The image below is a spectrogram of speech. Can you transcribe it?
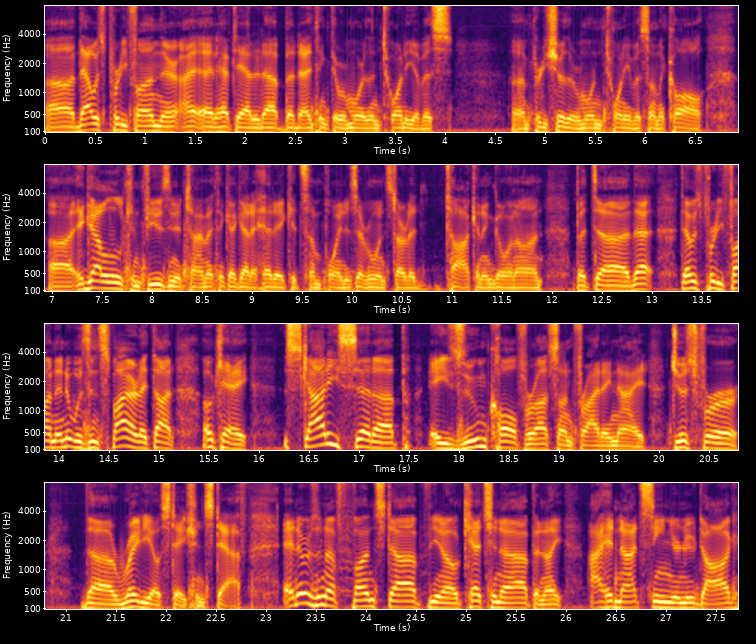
Uh, that was pretty fun. There, I, I'd have to add it up, but I think there were more than twenty of us. I'm pretty sure there were more than 20 of us on the call. Uh, it got a little confusing at time. I think I got a headache at some point as everyone started talking and going on. But uh, that that was pretty fun, and it was inspired. I thought, okay, Scotty set up a Zoom call for us on Friday night just for the radio station staff, and there was enough fun stuff, you know, catching up. And I I had not seen your new dog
